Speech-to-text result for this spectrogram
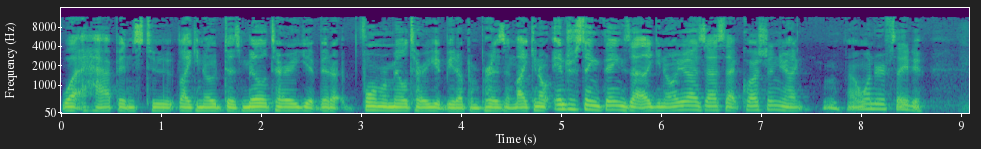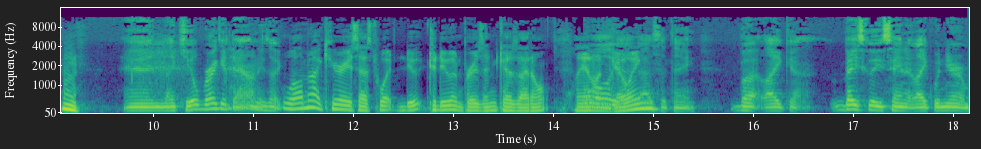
What happens to like you know? Does military get beat up? Former military get beat up in prison? Like you know, interesting things that like you know. You guys ask that question. You're like, hmm, I wonder if they do. Hmm. And like he'll break it down. He's like, Well, I'm not curious as to what do, to do in prison because I don't plan well, on yeah, going. that's the thing. But like, uh, basically saying it like when you're,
